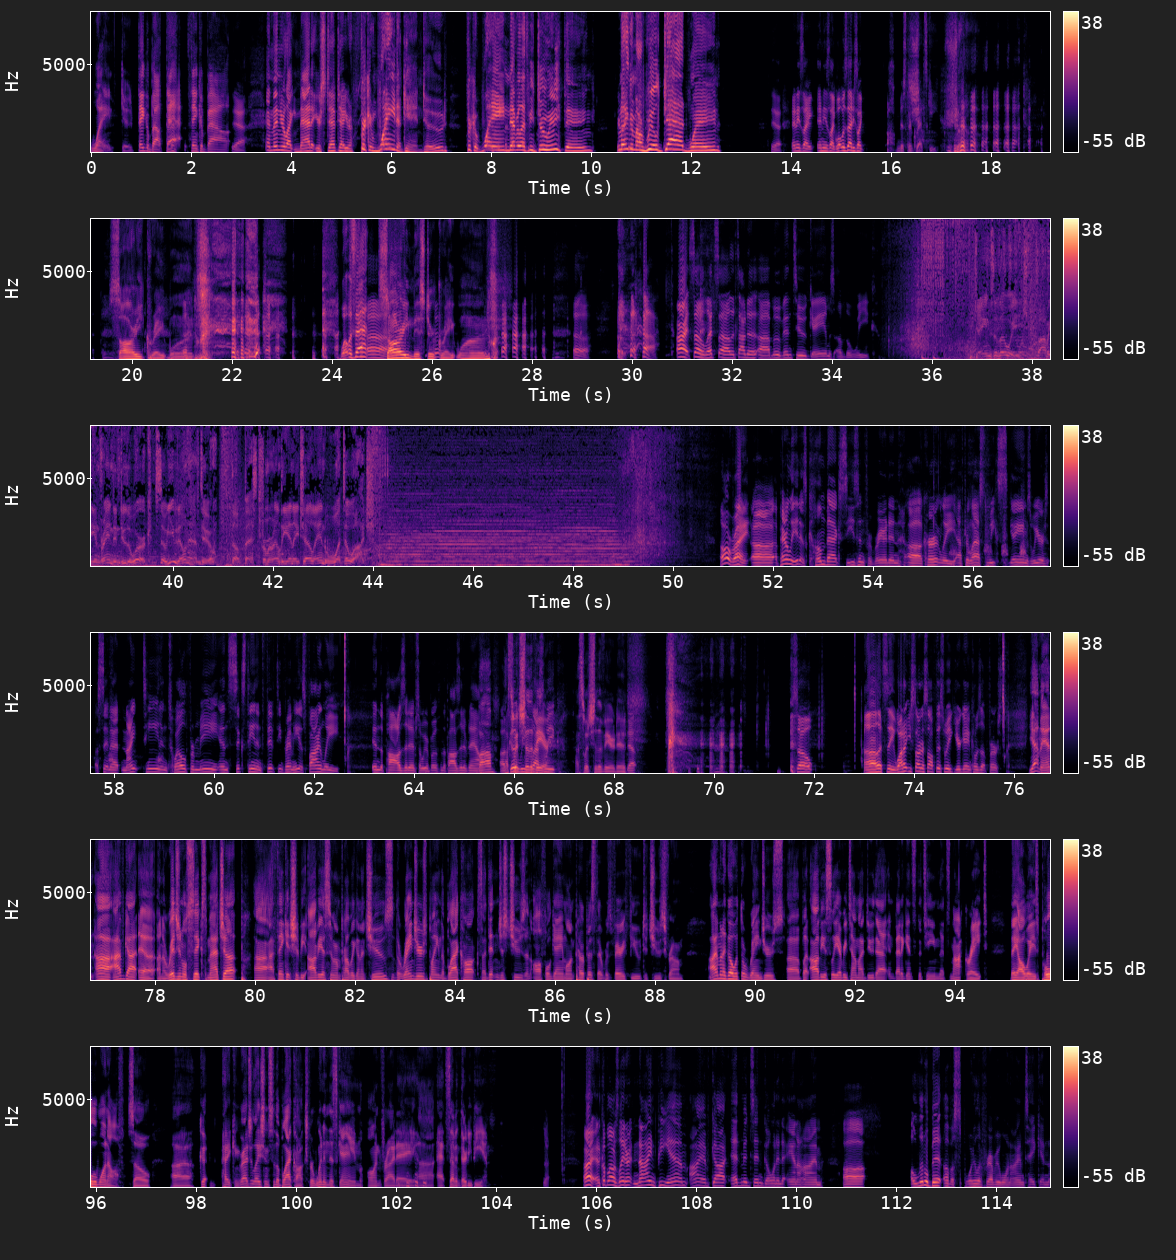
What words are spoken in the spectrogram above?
Wayne, dude. Think about that. Think about yeah, And then you're like mad at your stepdad. You're a freaking Wayne again, dude. Freaking Wayne never lets me do anything. You're not even my real dad, Wayne. yeah. And he's like, and he's like, what was that? He's like, oh, Shut Gretzky. Shut up. Sorry, great one. what was that? Uh. Sorry, Mr. Great One. Uh, all All right, so let's uh it's time to uh move into games of the week. Games of the week. Bobby and Brandon do the work so you don't have to. The best from around the NHL and what to watch. All right. Uh apparently it is comeback season for Brandon. Uh currently after last week's games, we are sitting at 19 and 12 for me and 16 and 15 for him. He is finally in the positive, so we are both in the positive now. Bob, A I good switched week to the last veer. week. I switched to the veer, dude. Yep. So uh let's see. Why don't you start us off this week? Your game comes up first. Yeah, man. Uh, I've got uh, an original six matchup. Uh, I think it should be obvious who I'm probably going to choose. The Rangers playing the Blackhawks. I didn't just choose an awful game on purpose. There was very few to choose from. I'm going to go with the Rangers, uh, but obviously, every time I do that and bet against the team that's not great, they always pull one off. So, uh, g- hey, congratulations to the Blackhawks for winning this game on Friday uh, at 7:30 p.m. All right, and a couple hours later at 9 p.m., I have got Edmonton going into Anaheim. Uh, a little bit of a spoiler for everyone. I am taking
